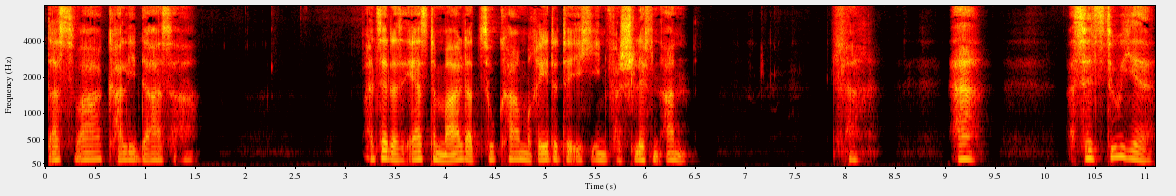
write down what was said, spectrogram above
Das war Kalidasa. Als er das erste Mal dazu kam, redete ich ihn verschliffen an. Ah, was willst du hier?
